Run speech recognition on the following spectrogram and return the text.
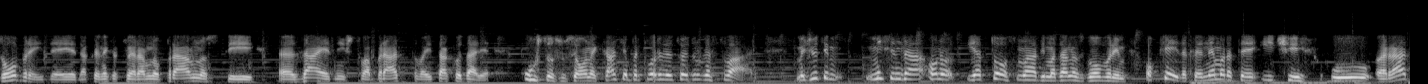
dobre ideje, dakle nekakve ravnopravnosti, e, zajedništva, bratstva i tako dalje. U što su se one kasnije pretvorile, to je druga stvar. Međutim, mislim da ono, ja to s mladima danas govorim, ok, dakle ne morate ići u rat,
